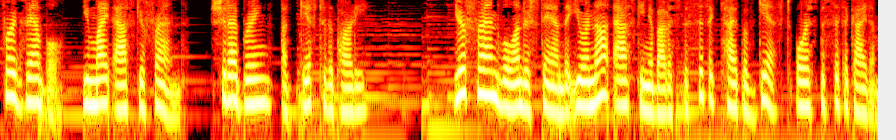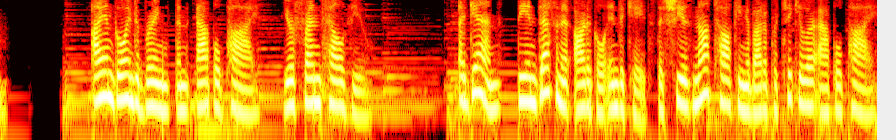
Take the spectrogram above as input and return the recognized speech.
For example, you might ask your friend, should I bring a gift to the party? Your friend will understand that you are not asking about a specific type of gift or a specific item. I am going to bring an apple pie, your friend tells you. Again, the indefinite article indicates that she is not talking about a particular apple pie.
